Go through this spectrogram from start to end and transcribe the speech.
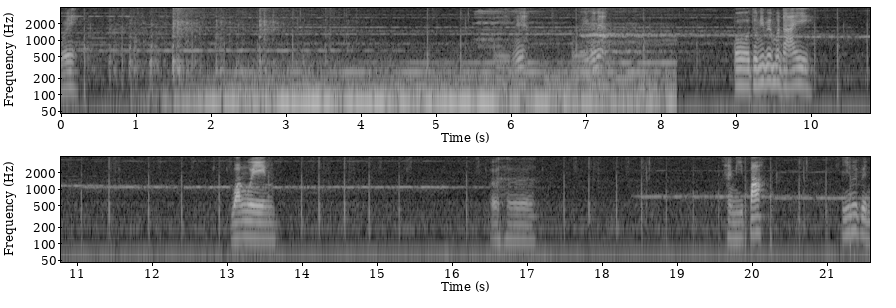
เว้ยเฮ้ยเนี่ยเฮ้ยเนี่ยเออ ตรงนี้เป็นบันได วังเวง เออเฮอทางนี้ปะนี่ไม่เป็น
